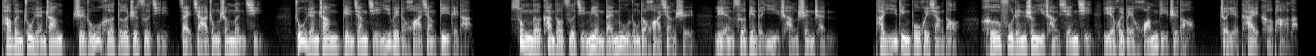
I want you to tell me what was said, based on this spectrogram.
他问朱元璋是如何得知自己在家中生闷气，朱元璋便将锦衣卫的画像递给他。宋乐看到自己面带怒容的画像时，脸色变得异常深沉。他一定不会想到，和夫人生一场嫌气也会被皇帝知道，这也太可怕了。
